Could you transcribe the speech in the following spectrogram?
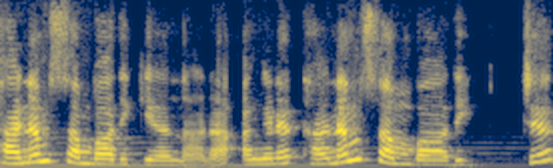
ധനം സമ്പാദിക്കുക എന്നാണ്. അങ്ങനെ ധനം സമ്പാദിച്ച്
